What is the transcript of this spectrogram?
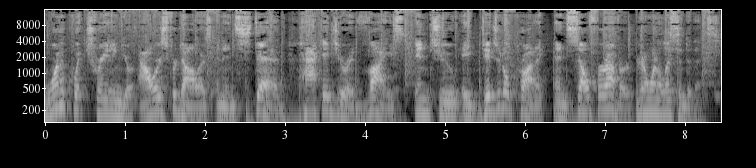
Want to quit trading your hours for dollars and instead package your advice into a digital product and sell forever. You're going to want to listen to this.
